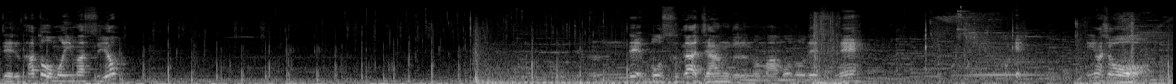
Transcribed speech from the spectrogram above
出るかと思いますよ。んでボスがジャングルの魔物ですね。OK 行きましょう。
